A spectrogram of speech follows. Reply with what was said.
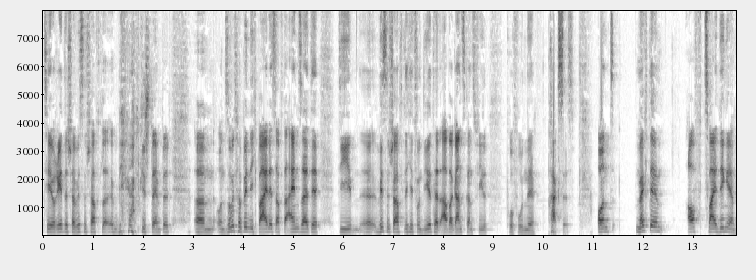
theoretischer Wissenschaftler irgendwie abgestempelt. Ähm, und somit verbinde ich beides. Auf der einen Seite die äh, wissenschaftliche Fundiertheit, aber ganz, ganz viel profunde Praxis. Und möchte auf zwei Dinge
